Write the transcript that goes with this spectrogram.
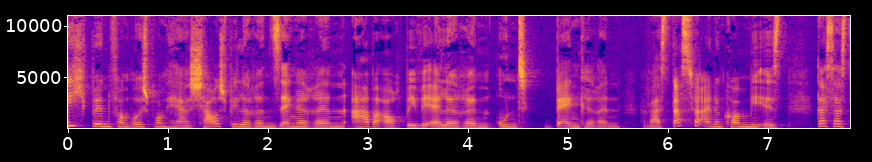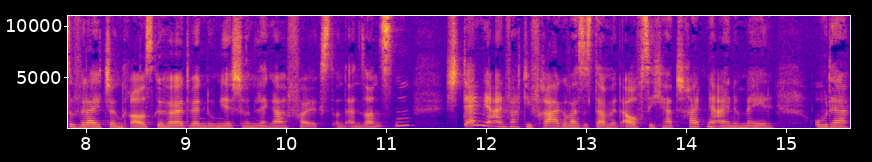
ich bin vom Ursprung her Schauspielerin, Sängerin, aber auch BWLerin und Bankerin. Was das für eine Kombi ist, das hast du vielleicht schon rausgehört, wenn du mir schon länger folgst. Und ansonsten stell mir einfach die Frage, was es damit auf sich hat, schreib mir eine Mail oder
